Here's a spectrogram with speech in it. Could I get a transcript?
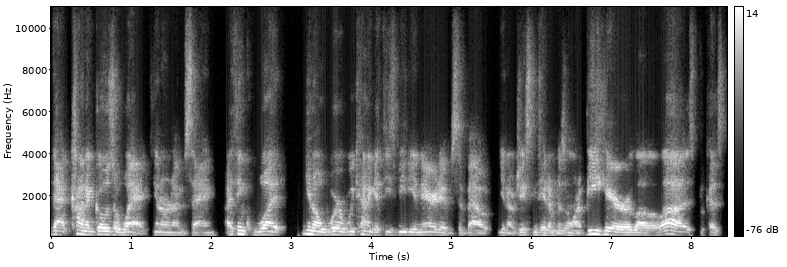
that kind of goes away. You know what I'm saying? I think what you know, where we kind of get these media narratives about, you know, Jayson Tatum doesn't want to be here, la, la, la, is because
